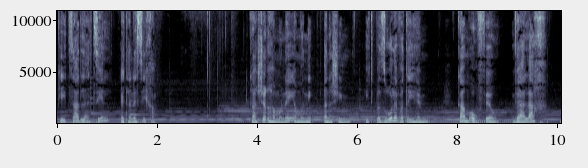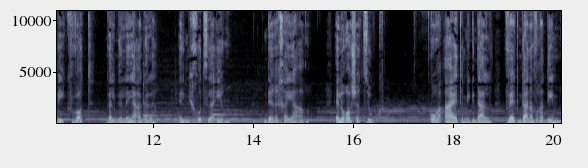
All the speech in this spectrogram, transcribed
כיצד להציל את הנסיכה. כאשר המוני המוני אנשים התפזרו לבתיהם, קם אורפאו והלך בעקבות גלגלי העגלה, אל מחוץ לעיר, דרך היער, אל ראש הצוק. הוא ראה את המגדל ואת גן הורדים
